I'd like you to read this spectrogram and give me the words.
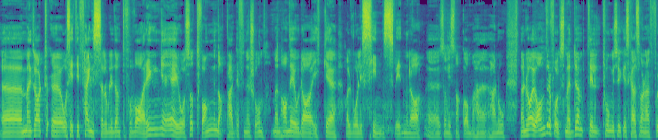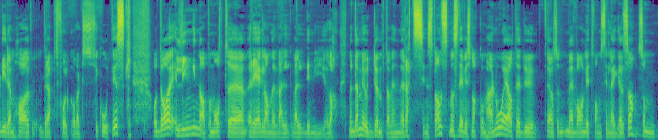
Eh, Men klart, eh, å sitte i fengsel og bli dømt til forvaring er jo også tvang, da, per definisjon. Men han er jo da ikke alvorlig sinnslidende, da, eh, som vi snakker om her, nå. Men du har jo andre folk som er dømt til tvunget psykisk helsevern fordi de har drept folk og vært psykotisk. Og da ligner på en måte reglene veld, veldig mye, da. Men de er jo dømt av en rettsinstans, mens det vi snakker om her nå, er at du, altså med vanlige tvangsinnleggelser, som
